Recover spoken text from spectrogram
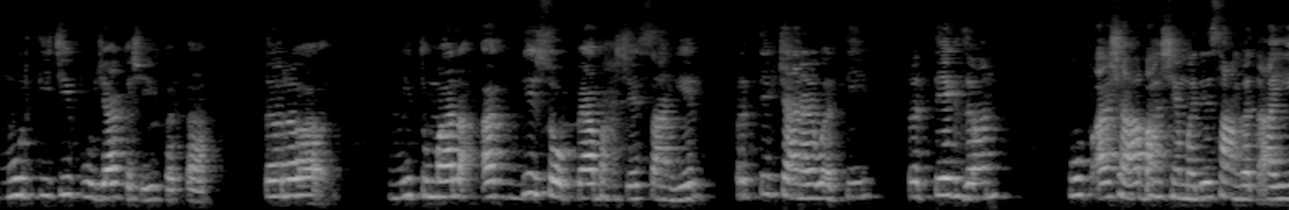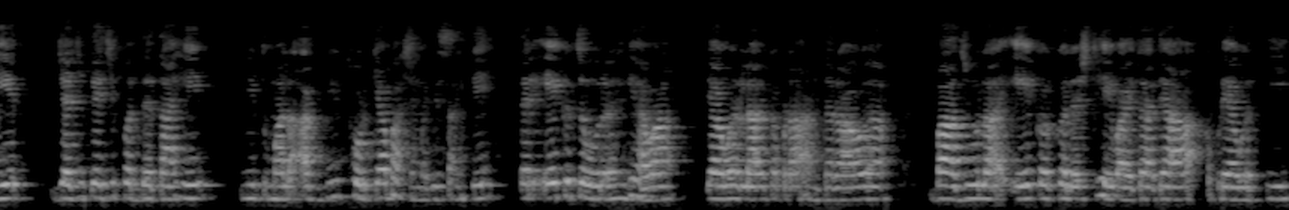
मूर्तीची पूजा कशी करतात? तर मी तुम्हाला अगदी सोप्या भाषेत सांगेल प्रत्येक चॅनलवरती प्रत्येक जण खूप अशा भाषेमध्ये सांगत आहेत ज्याची त्याची पद्धत आहे. मी तुम्हाला अगदी थोडक्या भाषेमध्ये सांगते. तर एक चौरंग घ्यावा त्यावर लाल कपडा अंतरावा बाजूला एक कलश ठेवायचा त्या कपड्यावरती.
